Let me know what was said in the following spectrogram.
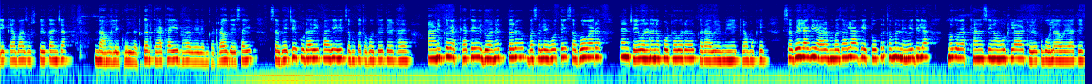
एका बाजूस टिळकांच्या दामले कोल्हटकर त्या ठाई भावे व्यंकटराव देसाई. सभेचे पुढारी पाही चमकत होते ते ठाया. आणिक व्याख्याते विद्वानेत्तर बसले होते सभोवार. त्यांचे वर्णन कोठवर करावे मी एका मुखे. सभेलागी आरंभ झाला हे तो प्रथम निवेदिला मग व्याख्यान सिंह उठला टिळक बोलावया ते.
